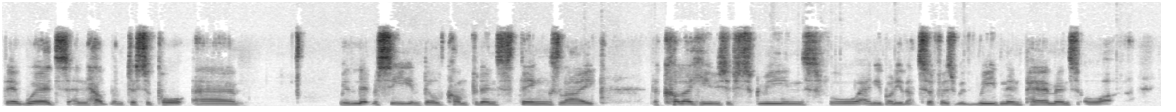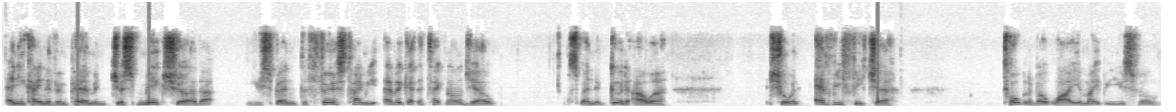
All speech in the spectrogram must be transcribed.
their words and help them to support uh, with literacy and build confidence. Things like the color hues of screens for anybody that suffers with reading impairments or any kind of impairment. Just make sure that you spend the first time you ever get the technology out, spend a good hour showing every feature, talking about why it might be useful,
